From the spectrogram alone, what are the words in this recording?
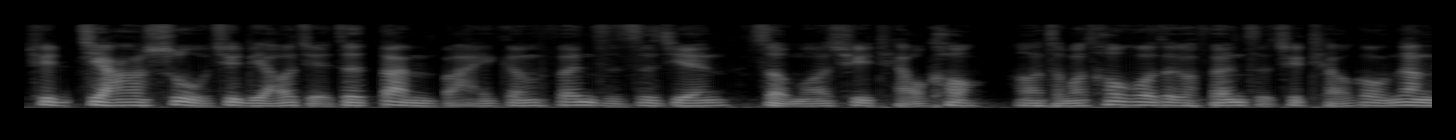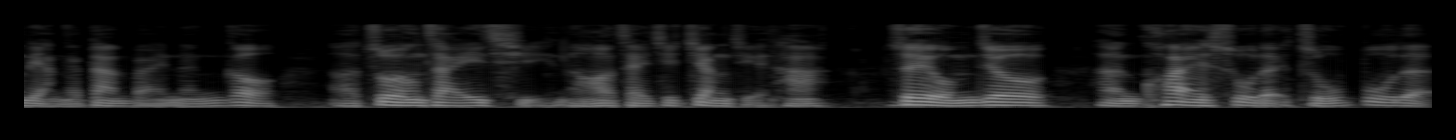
去加速去了解这蛋白跟分子之间怎么去调控啊，怎么透过这个分子去调控，让两个蛋白能够啊作用在一起，然后再去降解它。所以我们就很快速的、逐步的。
